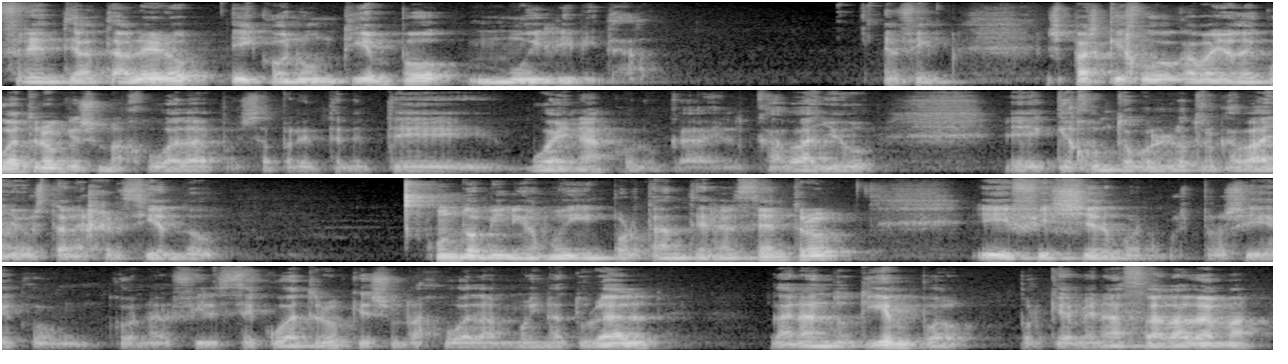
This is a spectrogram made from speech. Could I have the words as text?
frente al tablero y con un tiempo muy limitado. En fin, Spassky jugó caballo de 4, que es una jugada pues aparentemente buena, coloca el caballo eh, que junto con el otro caballo están ejerciendo un dominio muy importante en el centro y Fischer bueno, pues prosigue con, con alfil c4, que es una jugada muy natural, ganando tiempo porque amenaza a la dama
